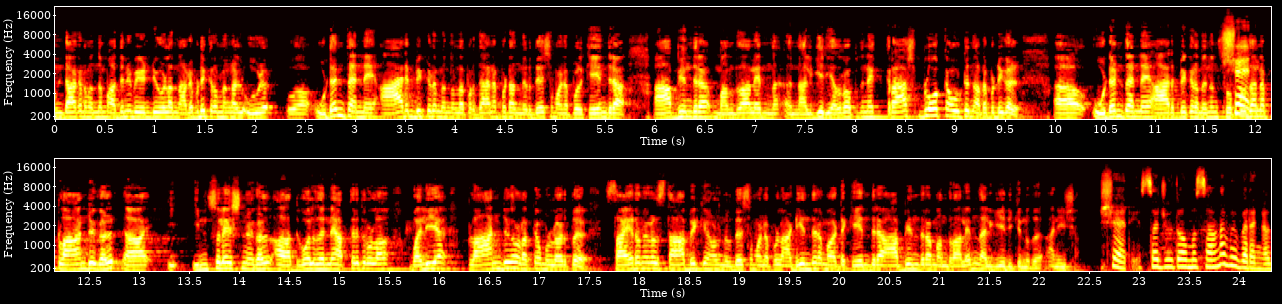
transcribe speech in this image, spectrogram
ഉണ്ടാകണമെന്നും അതിനുവേണ്ടിയുള്ള നടപടിക്രമങ്ങൾ ഉടൻ തന്നെ ആരംഭിക്കണമെന്നുള്ള പ്രധാനപ്പെട്ട നിർദ്ദേശമാണ് ഇപ്പോൾ കേന്ദ്ര ആഭ്യന്തര മന്ത്രാലയം നൽകിയത്. അതോടൊപ്പം തന്നെ ക്രാഷ് ബ്ലോക്ക് ഔട്ട് നടപടികൾ ഉടൻ തന്നെ ആരംഭിക്കണമെന്നും സുപ്രധാന പ്ലാന്റുകൾ ഇൻസുലേഷനുകൾ അതുപോലെ തന്നെ അത്തരത്തിലുള്ള വലിയ പ്ലാന്റുകളടക്കമുള്ളിടത്ത് സൈറണുകൾ സ്ഥാപിക്കാനുള്ള നിർദ്ദേശമാണ് ഇപ്പോൾ അടിയന്തരമായിട്ട് കേന്ദ്ര ആഭ്യന്തര മന്ത്രാലയം നൽകിയിരിക്കുന്നത്. അനീഷ. ശരി. സജു തോമസ് ആണ് വിവരങ്ങൾ.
